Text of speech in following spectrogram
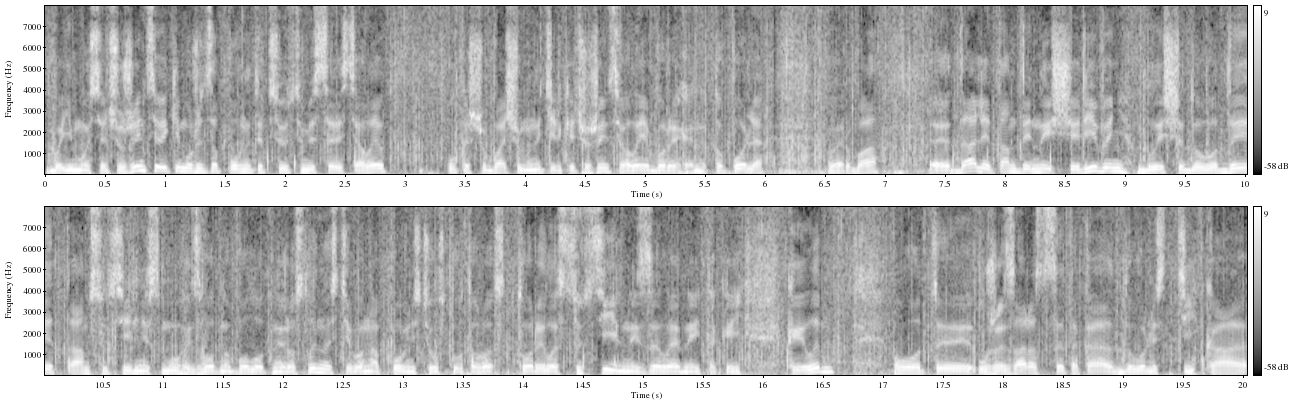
боїмося чужинців, які можуть заповнити всю цю місцевість, але поки що бачимо не тільки чужинців, але й аборигени. Тополя, верба. Е, Далі, там, де нижчий рівень, ближче до води, там суцільні смуги з водно-болотної рослинності. Вона повністю створила суцільний зелений такий килим. От е, уже зараз це така доволі стійка е,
